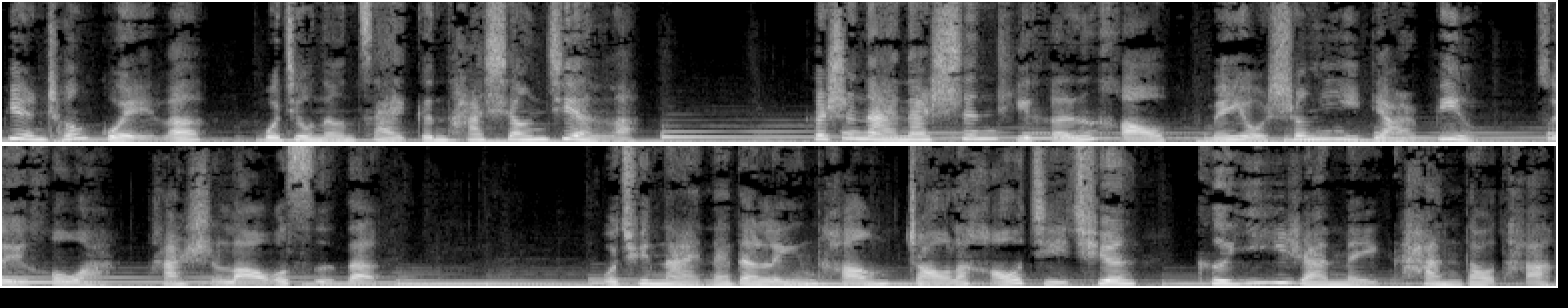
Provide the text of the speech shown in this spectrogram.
变成鬼了，我就能再跟她相见了。可是奶奶身体很好，没有生一点病，最后啊，她是老死的。我去奶奶的灵堂找了好几圈，可依然没看到她。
